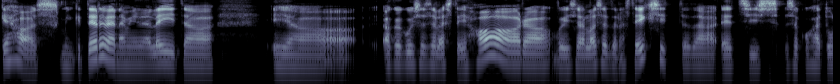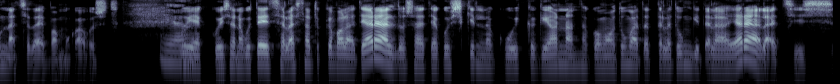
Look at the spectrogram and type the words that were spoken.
kehas mingi tervenemine leida ja, aga kui sa sellest ei haara või sa lased ennast eksitada, et siis sa kohe tunned seda ebamugavust yeah.. või et kui sa nagu teed sellest natuke valed järeldused ja kuskil nagu ikkagi annad nagu oma tumedatele tungidele järele, et siis,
